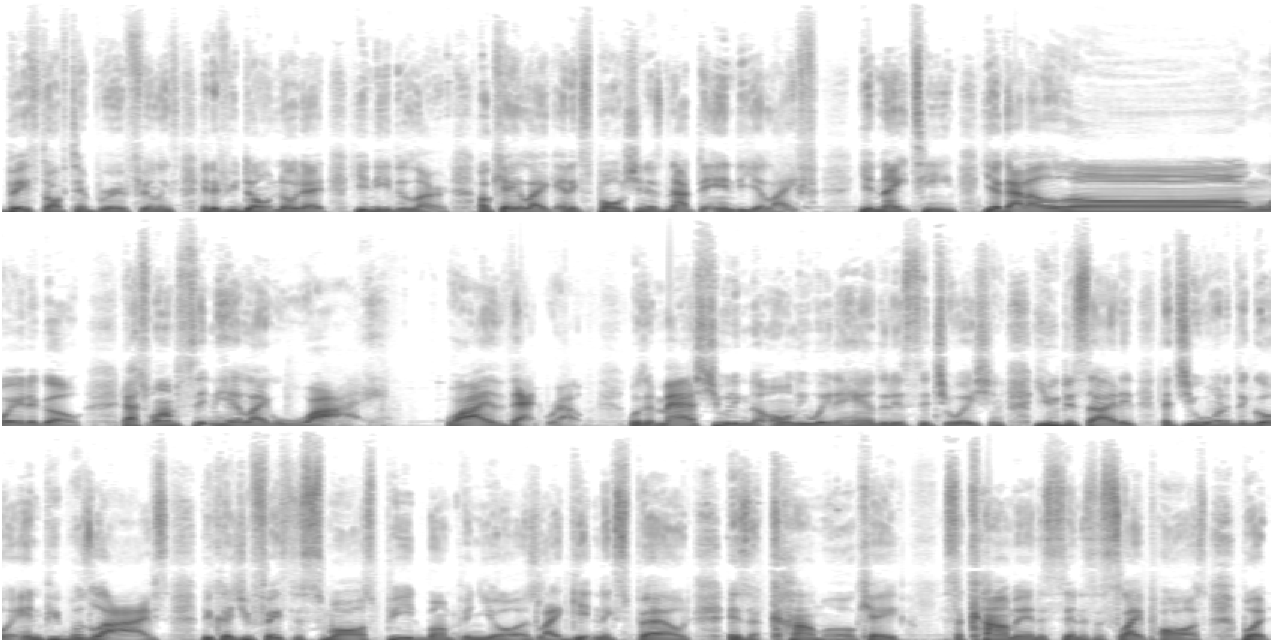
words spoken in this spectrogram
based off temporary feelings. And if you don't know that, you need to learn. Okay. Like an expulsion is not the end of your life. You're 19. You got a long long way to go. That's why I'm sitting here like, why? Why that route? Was a mass shooting the only way to handle this situation? You decided that you wanted to go in people's lives because you faced a small speed bump in yours. Like getting expelled is a comma, okay? It's a comma in a sentence, a slight pause. But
